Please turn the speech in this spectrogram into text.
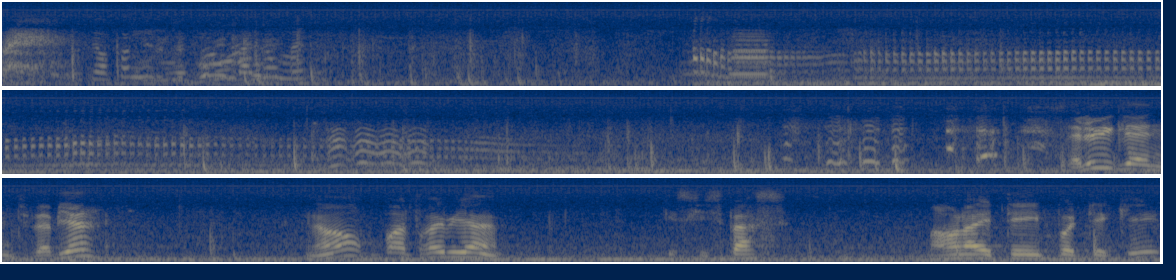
Salut Glenn, tu vas bien? Non, pas très bien. Qu'est-ce qui se passe? On a été hypothéqués.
